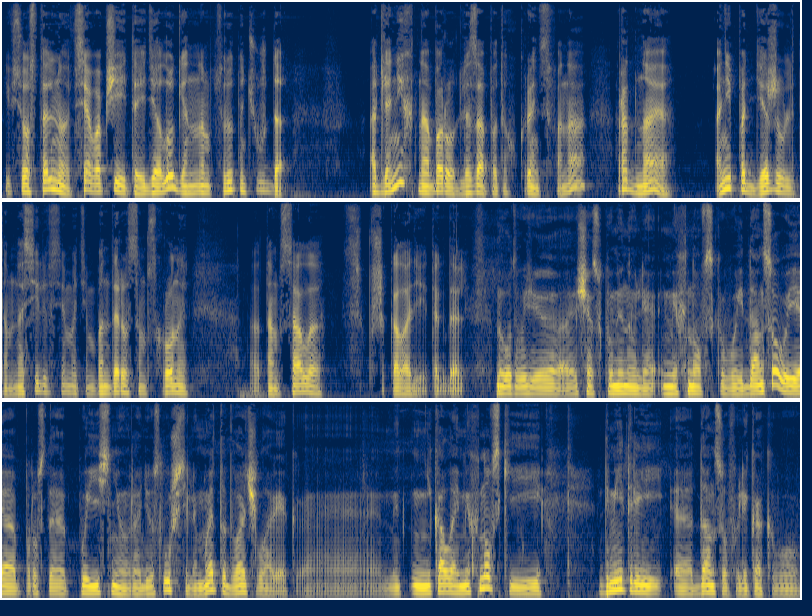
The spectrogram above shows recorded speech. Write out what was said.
и все остальное. Вся вообще эта идеология, она нам абсолютно чужда. А для них, наоборот, для западных украинцев, она родная. Они поддерживали, там, носили всем этим бандеровцам схроны, а, там, сало в шоколаде и так далее. Ну вот вы сейчас э, упомянули Михновского и Донцова, я просто поясню радиослушателям, это два человека. Э, Николай Михновский и Дмитрий э, Донцов, или как его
